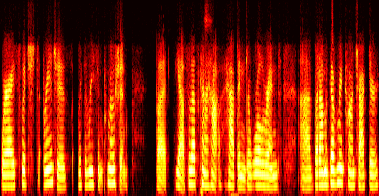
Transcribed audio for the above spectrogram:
where I switched branches with a recent promotion. But yeah, so that's kind of how it happened, a whirlwind. Uh, but I'm a government contractor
